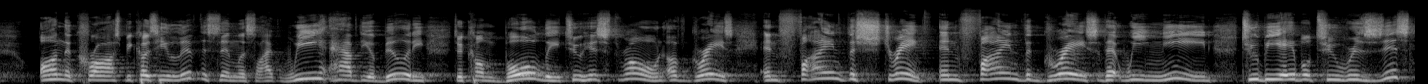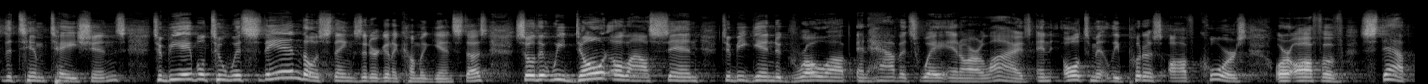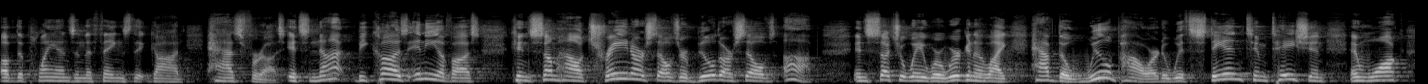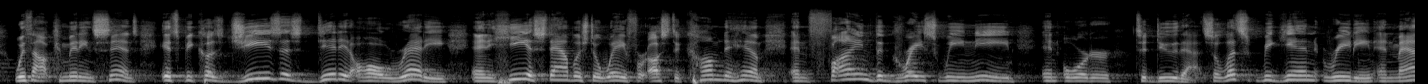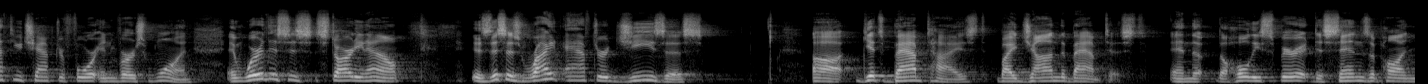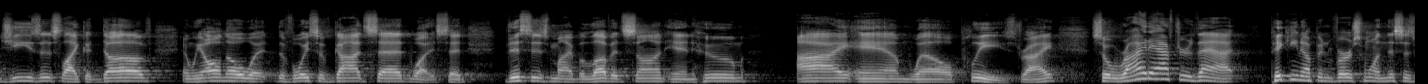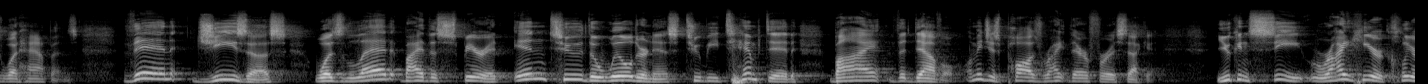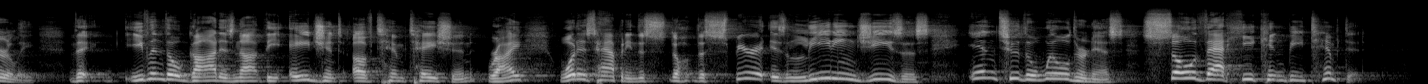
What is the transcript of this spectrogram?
on the cross because he lived a sinless life, we have the ability to come boldly to his throne of grace and find the strength and find the grace that we need to be able to resist the temptations, to be able to withstand those things that are going to come against us, so that we don't allow sin to begin to grow up and have its way in our lives and ultimately put us off course or off of step of the plans and the things that God has for us. It's not because any of us can somehow train ourselves or build ourselves up in such a way where we're going to like have the willpower to withstand temptation and walk without committing sins. It's because Jesus did it already and he established a way for us to come to him and find the grace we need in order to do that. So let's begin reading in Matthew chapter 4 in verse 1. And where this is starting out is this is right after Jesus uh, gets baptized by John the Baptist. And the, the Holy Spirit descends upon Jesus like a dove. And we all know what the voice of God said. What? It said, This is my beloved Son in whom I am well pleased, right? So, right after that, picking up in verse 1, this is what happens. Then Jesus was led by the Spirit into the wilderness to be tempted by the devil. Let me just pause right there for a second. You can see right here clearly that even though God is not the agent of temptation, right? What is happening? The, the, the Spirit is leading Jesus into the wilderness so that he can be tempted.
